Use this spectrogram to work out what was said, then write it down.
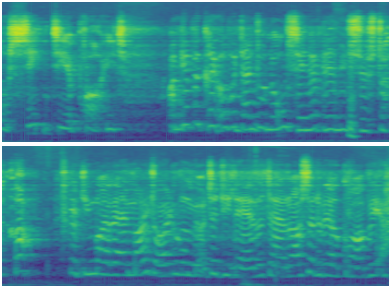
afsindige påhit. Om jeg begriber, hvordan du nogensinde er blevet min søster. De må have været i meget dårlig humør, da de lavede det. Eller også har det været gråvejr.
